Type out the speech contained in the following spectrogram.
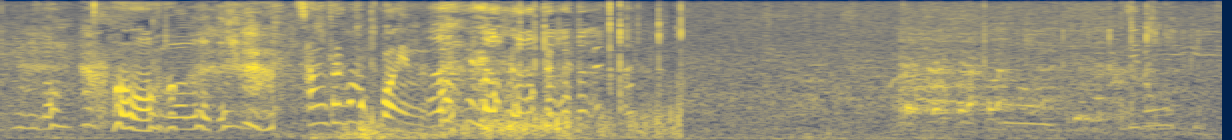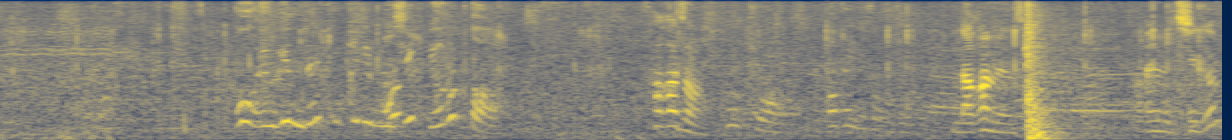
배부르다. 어. 그만하자. 상상 먹방 했는데 어, 여긴데? 코끼리 분식? 열었다. 사가자 좋아. 빠지기 사자. 나가면서 아니면 지금?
